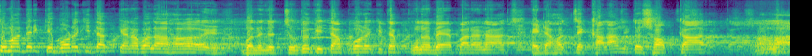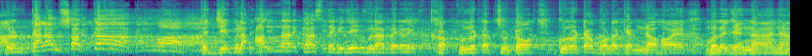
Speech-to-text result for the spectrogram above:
তোমাদেরকে বড় কিতাব কেন বলা হয়? বলে যে ছোট কিতাব, বড় কিতাব কোনো ব্যাপার না। এটা হচ্ছে কালাম তো সব কার বলুন কালাম সব কার তো যেগুলো আল্লাহর কাছ থেকে যেগুলা বেরোয় কোনোটা ছোট কোনোটা বড় কেমনে হয়? বলে যে না না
